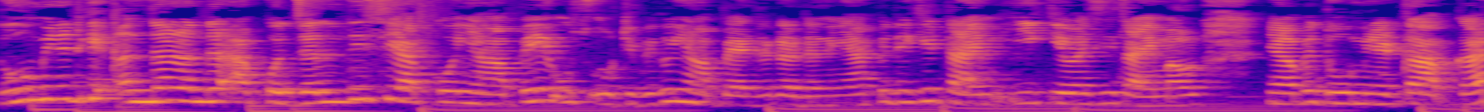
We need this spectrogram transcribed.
दो मिनट के अंदर अंदर आपको, जल्दी से आपको यहाँ पे उस ओटीपी को यहाँ पे एंटर कर देना यहाँ पे देखिए टाइम ई के टाइम आउट यहाँ पे दो मिनट का आपका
